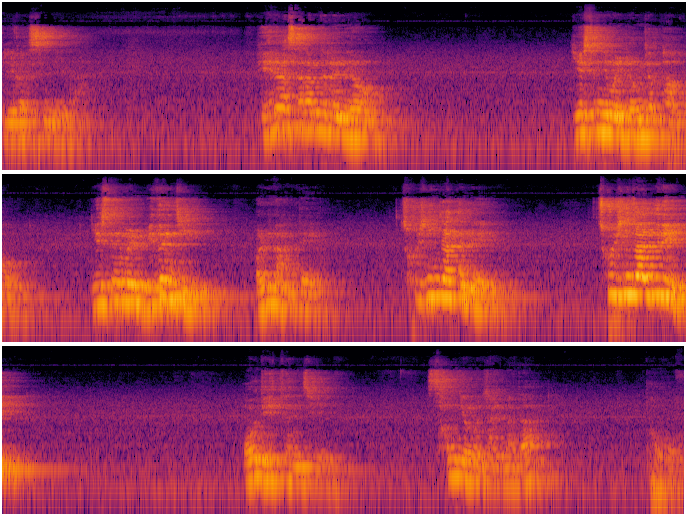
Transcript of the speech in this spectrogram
읽었습니다. 베레아 사람들은요, 예수님을 영접하고 예수님을 믿은 지 얼마 안 돼요. 초신자들이에요. 초신자들이 어디 있든지 성경을 날마다 보고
